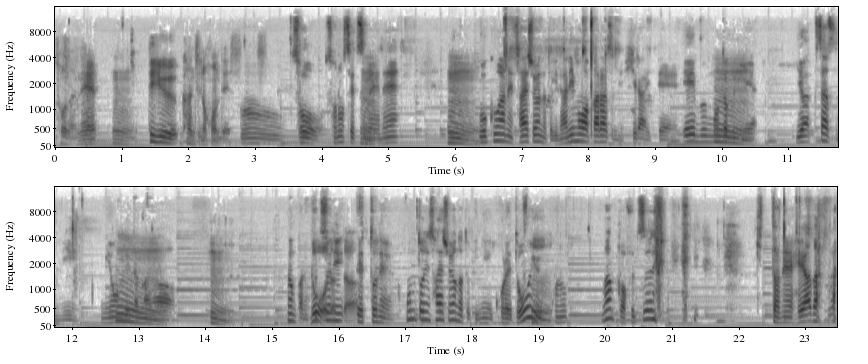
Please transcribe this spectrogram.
そうだね。うん。っていう感じの本です。うん。そう、その説明ね。うん。僕はね、最初読んだ時何も分からずに開いて、英文も特に訳さずに読んでたから、うん。なんかね、普通にえっとね、本当に最初読んだ時に、これどういう、うんこの、なんか普通に 切ったね、部屋だなっ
